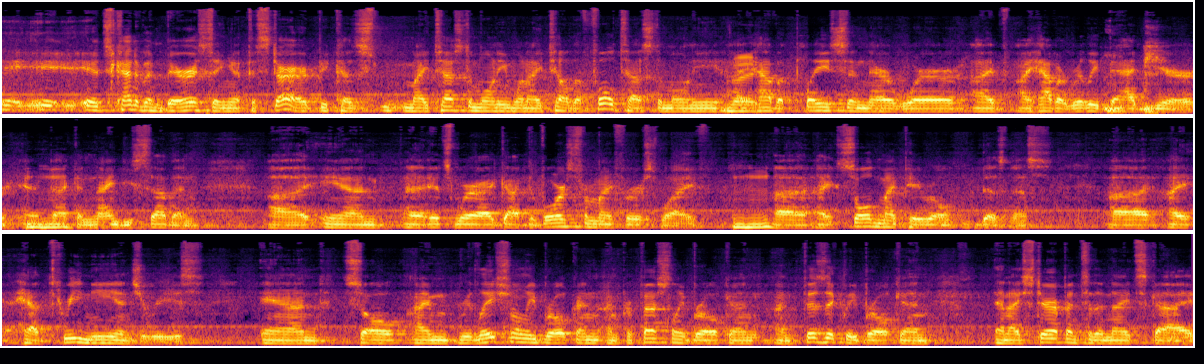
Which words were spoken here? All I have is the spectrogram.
it's kind of embarrassing at the start because my testimony, when I tell the full testimony, right. I have a place in there where I've, I have a really bad year mm-hmm. back in '97. Uh, and uh, it's where I got divorced from my first wife. Mm-hmm. Uh, I sold my payroll business. Uh, I had three knee injuries. And so I'm relationally broken, I'm professionally broken, I'm physically broken, and I stare up into the night sky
